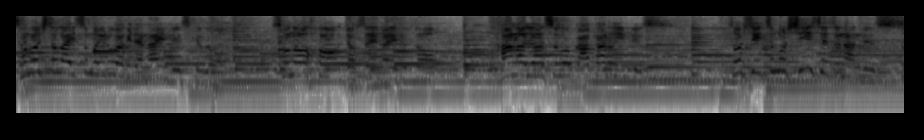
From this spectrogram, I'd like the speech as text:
その人がいつもいるわけじゃないんですけどその女性がいると彼女はすごく明るいんです。そしていつも親切なんです。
